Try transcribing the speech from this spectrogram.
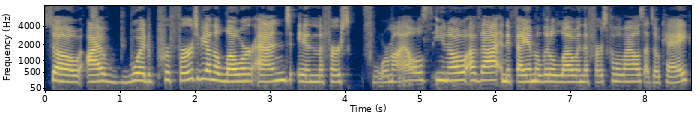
So i would prefer to be on the lower end in the first four miles you know of that and if i am a little low in the first couple miles that's okay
